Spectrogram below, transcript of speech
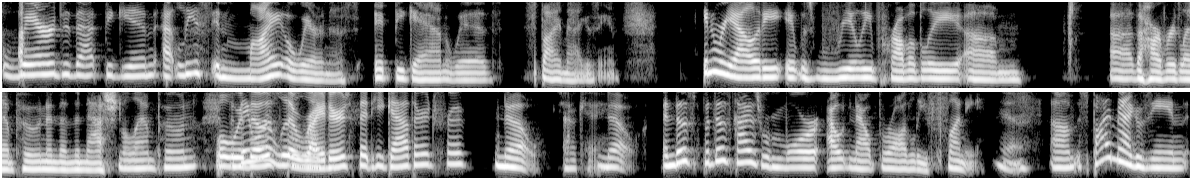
where did that begin? At least in my awareness, it began with Spy Magazine. In reality, it was really probably um, uh, the Harvard Lampoon and then the National Lampoon. well, But were they were those the little, like- writers that he gathered for? No, Okay. no. And those, but those guys were more out and out broadly funny. Yeah. Um, Spy Magazine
